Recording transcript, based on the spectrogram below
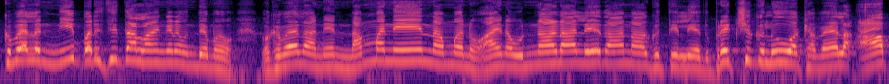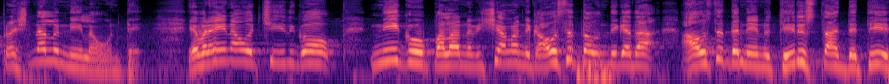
ఒకవేళ నీ పరిస్థితి అలాగనే ఉందేమో. ఒకవేళ నేను నమ్మనే నమ్మను ఆయన ఉన్నాడా లేదా నాకు తెలియదు. ప్రేక్షకులు ఒకవేళ ఆ ప్రశ్నలు నీలో ఉంటే. ఎవరైనా వచ్చి ఇదిగో నీకు పలానా విషయంలో నీకు అవసరత ఉంది కదా ఆ అవసరత నేను తీరుస్తా తీ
